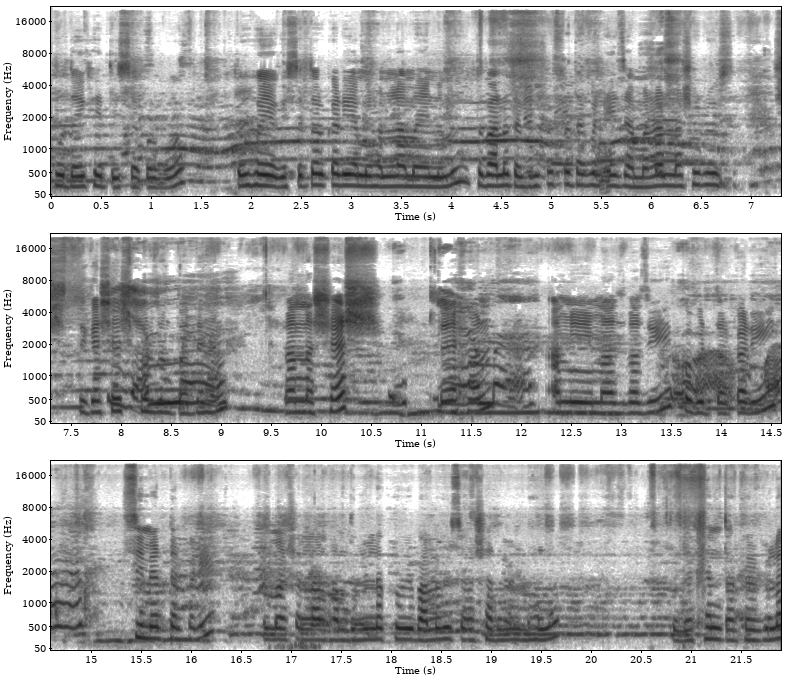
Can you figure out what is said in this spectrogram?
খুদাই খেতে ইচ্ছা করব। তো হয়ে গেছে তরকারি, আমি এখন লামায় নিবি। তো ভালো থাকবেন, সুস্থ থাকবেন। এই যে আমার রান্না শুরু হয়েছে, থেকে শেষ পর্যন্ত দেখেন, রান্না শেষ। তো এখন আমি মাছ ভাজি, কবির তরকারি, সিমের তরকারি। তো মাসাল্লাহ আলহামদুলিল্লাহ, খুবই ভালো হয়েছে, অসাধারণ ভালো। তো দেখেন তরকারিগুলো।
